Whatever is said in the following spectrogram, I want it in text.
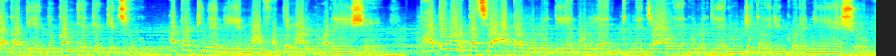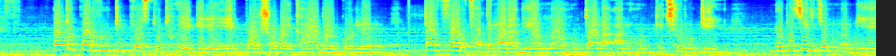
টাকা দিয়ে দোকান থেকে কিছু আটা কিনে নিয়ে মা ফাতেমার ঘরে এসে ফাতেমার কাছে আটাগুলো দিয়ে বললেন, তুমি যাও, এগুলো দিয়ে রুটি তৈরি করে নিয়ে এসো। অতঃপর রুটি প্রস্তুত হয়ে গেলে এরপর সবাই খাওয়া দাওয়া করলেন। তারপর ফাতেমা রাদি আল্লাহ আনহু কিছু রুটি নবীজির জন্য নিয়ে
